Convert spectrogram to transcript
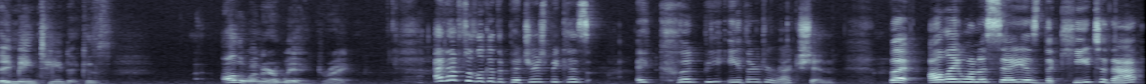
they maintained it because all the women are wigged, right? I'd have to look at the pictures because It could be either direction. But all I want to say is the key to that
